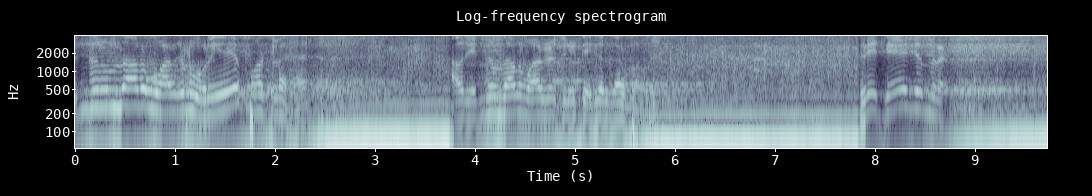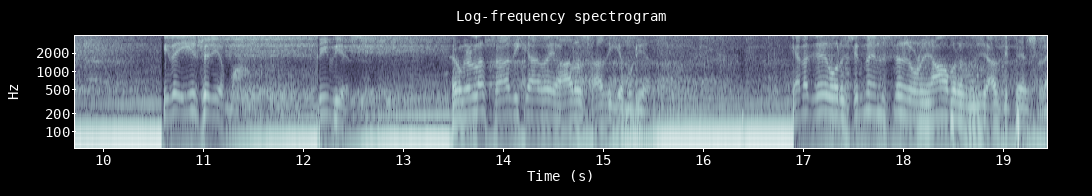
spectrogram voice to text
எங்கிருந்தாலும் வாழ்கன்னு ஒரே பாட்டில் அவர் எங்கிருந்தாலும் இருந்தாலும் சொல்லிட்டு எங்கே இருக்காரு பாருங்க. இதே ஜெயச்சந்திரன். இதை ஈஸ்வரியம்மா பிபிஎஸ் இவங்கெல்லாம் சாதிக்காத யாரும் சாதிக்க முடியாது. எனக்கு ஒரு சின்ன இன்சிடென்ட் ஒன்று ஞாபகம் இருந்துச்சு ஜாஸ்தி பேசல.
